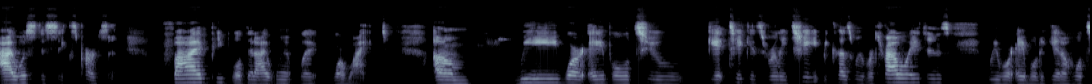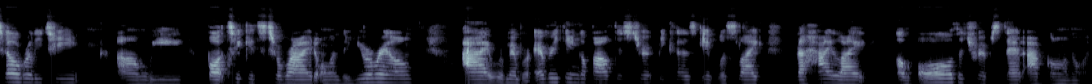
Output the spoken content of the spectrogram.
I was the sixth person. Five people that I went with were white. Um, we were able to get tickets really cheap because we were travel agents. We were able to get a hotel really cheap. Um, we bought tickets to ride on the Eurail. I remember everything about this trip because it was like the highlight of all the trips that I've gone on.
